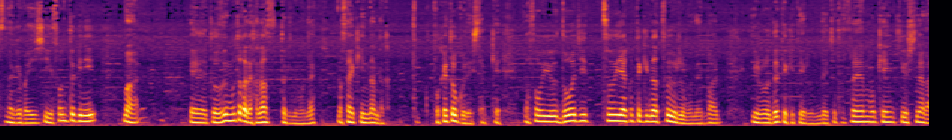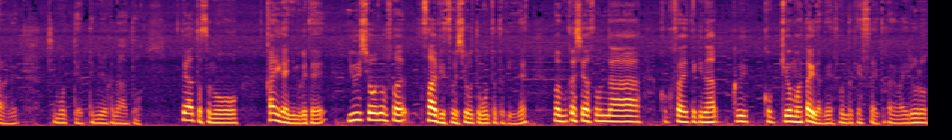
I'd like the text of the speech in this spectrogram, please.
つなげばいいしその時にまあえーと、Zoom とかで話す時にもね、まあ、最近なんだかポケトークでしたっけ、まあ、そういう同時通訳的なツールもね、まあ、いろいろ出てきてるんでちょっとそれも研究しながらね絞ってやってみようかなと。であとその海外に向けて優勝のサービスをしようと思った時にね、まあ、昔はそんな国際的な国境をまたいだねそんな決済とかいろいろ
